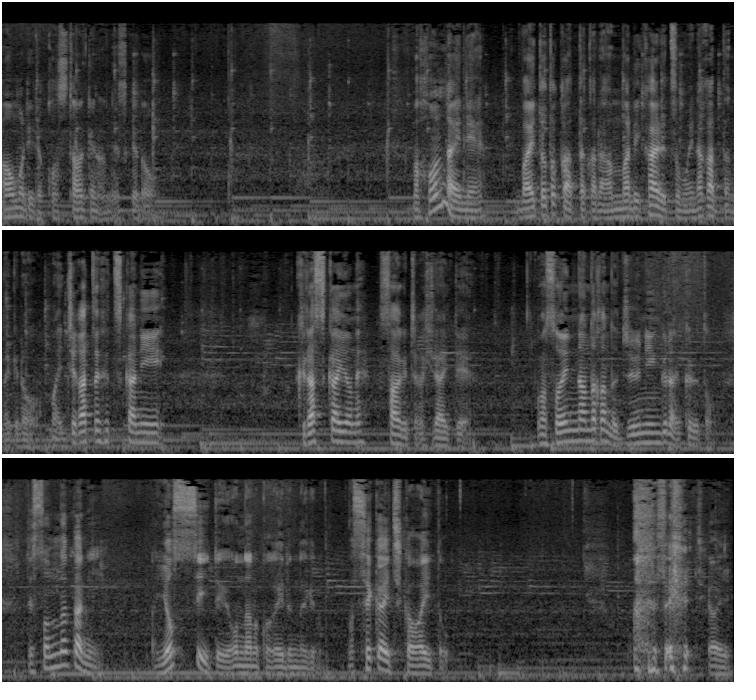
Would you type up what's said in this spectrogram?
青森で越したわけなんですけどまあ本来ねバイトとかあったからあんまり帰るつもりなかったんだけど、まあ、1月2日にクラス会をね沢口が開いて、まあ、それになんだかんだ10人ぐらい来ると。でその中にヨッシーという女の子がいるんだけど、まあ、世界一可愛いと。世界一可愛い。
